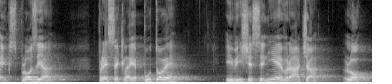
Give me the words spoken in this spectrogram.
eksplozija presekla je putove i više se nije vraćalo.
